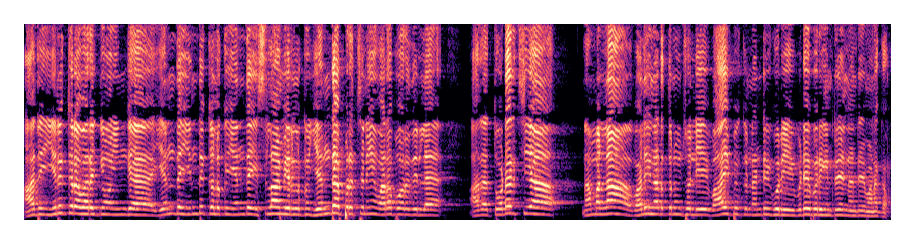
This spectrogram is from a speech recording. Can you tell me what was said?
அது இருக்கிற வரைக்கும் இங்கே எந்த இந்துக்களுக்கும் எந்த இஸ்லாமியர்களுக்கும் எந்த பிரச்சனையும் வரப்போகிறதில்ல அதை தொடர்ச்சியாக நம்மெல்லாம் வழி நடத்தணும்னு சொல்லி வாய்ப்புக்கு நன்றி கூறி விடைபெறுகின்றேன். நன்றி வணக்கம்.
